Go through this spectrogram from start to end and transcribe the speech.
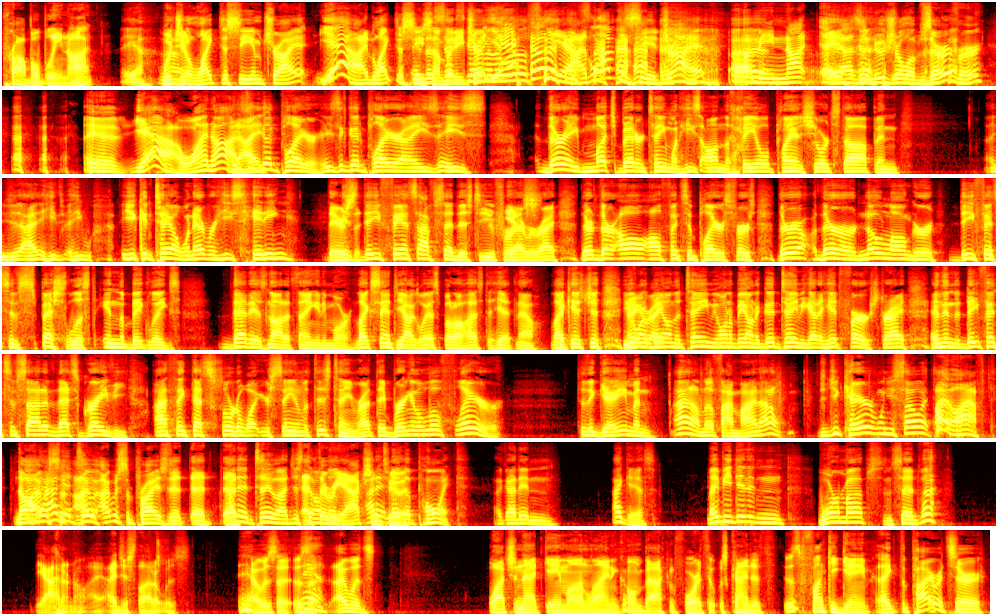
probably not. yeah. Would you like to see him try it? Yeah, I'd like to see somebody try. the Yeah, hell yeah, I'd love to see it try it. I mean, not as a neutral observer. Uh, yeah, why not? He's a I, good player. He's a good player. I mean, he's he's they're a much better team when he's on the field playing shortstop and. I, he, he, you can tell whenever he's hitting, there's his defense. I've said this to you forever, yes. right? They're they're all offensive players first. There there are no longer defensive specialists in the big leagues. That is not a thing anymore. Like Santiago Espinal has to hit now. Like it's just you no, want to right. be on the team, you want to be on a good team, you got to hit first, right? And then the defensive side of it, that's gravy. I think that's sort of what you're seeing with this team, right? They bring in a little flair to the game, and I don't know if I mind. I don't. Did you care when you saw it? I laughed. No, I, I was. I, did too. I, I, was surprised at, at, at, I did too. I just at the know, reaction I didn't to know it. the point. Like I didn't. I guess maybe he did it in warm ups and said, "Well." Yeah, I don't know. I, I just thought it was. Yeah, it was a. It was yeah. a, I was watching that game online and going back and forth. It was kind of. It was a funky game. Like the Pirates are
